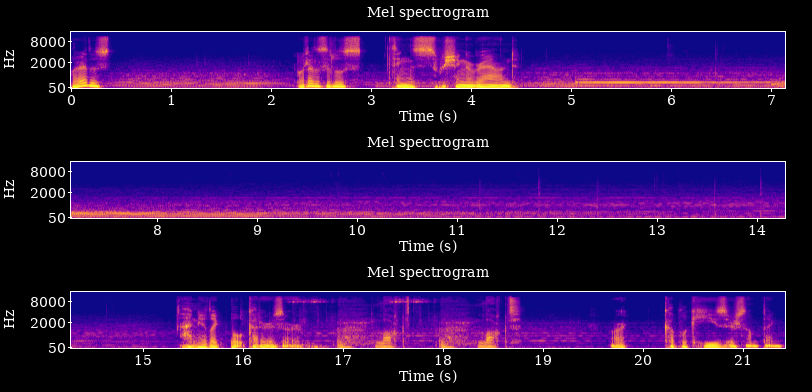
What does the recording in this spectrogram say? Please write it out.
What are those What are those little things swishing around? I need like bolt cutters or Locked. Uh, locked. or a couple keys or something.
